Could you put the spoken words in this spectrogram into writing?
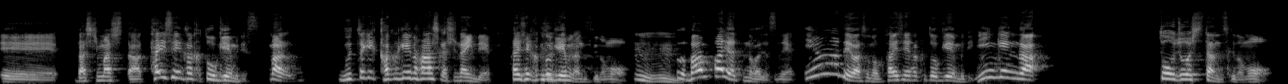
えー、出しました対戦格闘ゲームです。まあ、ぶっちゃけ格ゲーの話しかしないんで、対戦格闘ゲームなんですけども、うんうんこ。のヴァンパイアっていうのがですね、今まではその対戦格闘ゲームで人間が登場してたんですけども、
